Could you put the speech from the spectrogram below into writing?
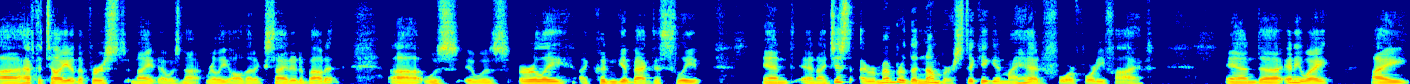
uh, I have to tell you, the first night I was not really all that excited about it. Uh, it was it was early. I couldn't get back to sleep, and and I just I remember the number sticking in my head, 4:45. And uh, anyway, I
